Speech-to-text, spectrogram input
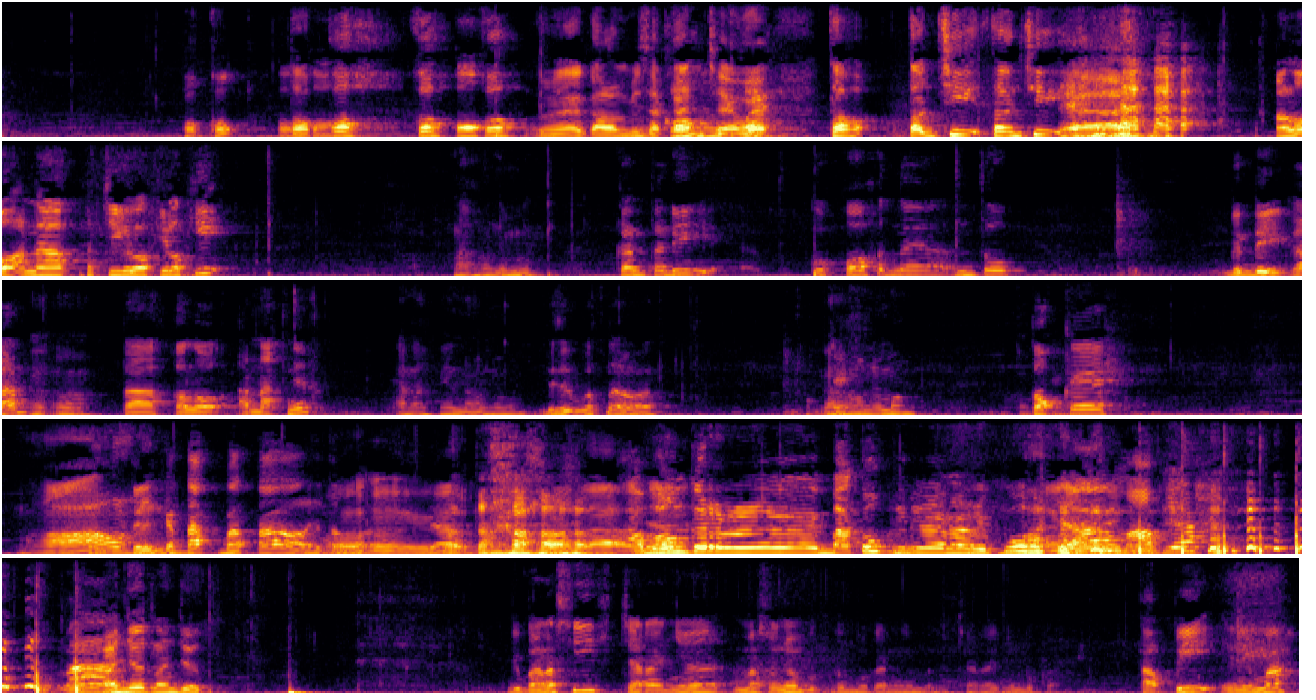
Koko. tokoh. Koh koh nah, kalau misalkan cewek toh tonci tonci. Ya Kalau anak kecil laki-laki? Nah ini kan tadi kokohnya untuk gede kan? Heeh. Nah, kalau anaknya? Anaknya naon emang disebut naon? naon emang Tokeh. naon Dari ketak batal itu. Oh, eh, Ya. batal. Abang ker batuk ini dari ripuh. Ya, maaf ya. Nah, Lanjut lanjut. gimana sih caranya? Maksudnya bukan bukan gimana caranya bukan. Tapi ini mah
